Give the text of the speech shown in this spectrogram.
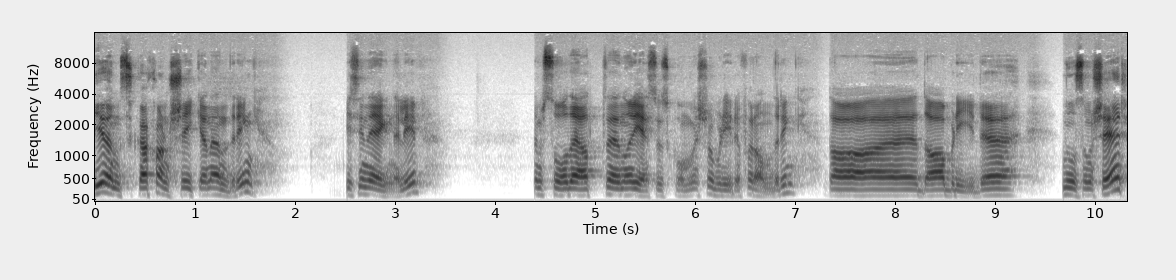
De ønska kanskje ikke en endring i sine egne liv. De så det at eh, når Jesus kommer, så blir det forandring. Da, da blir det noe som skjer.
